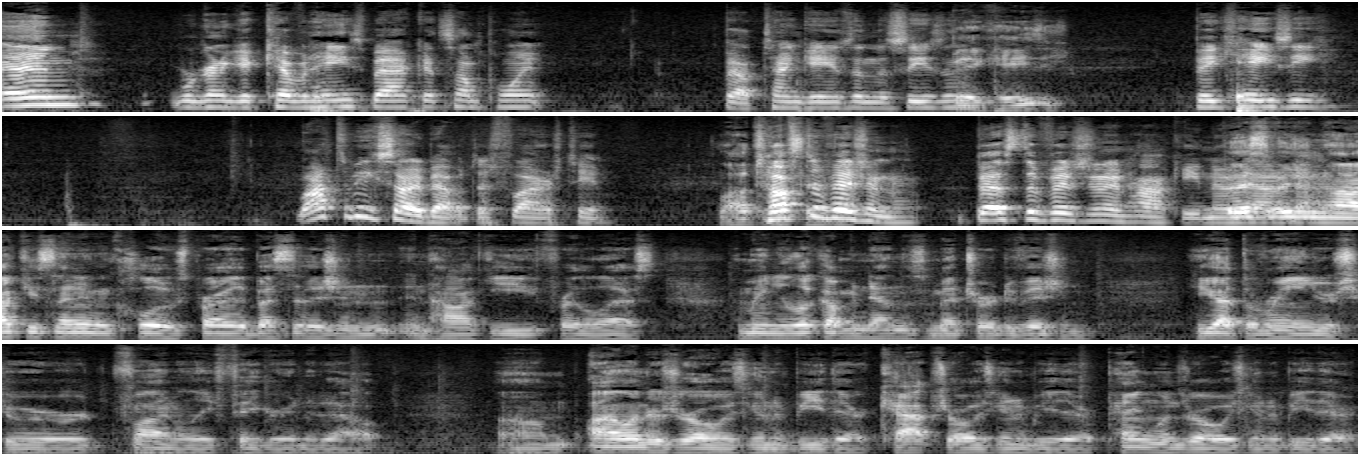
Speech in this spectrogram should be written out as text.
And we're going to get Kevin Hayes back at some point. About 10 games in the season. Big hazy. Big hazy. Lot to be excited about with this Flyers team. Lot to Tough division. Best division in hockey, no Best doubt division in about hockey. It's not even close. Probably the best division in hockey for the last. I mean, you look up and down this Metro division. You got the Rangers who are finally figuring it out. Um, Islanders are always going to be there. Caps are always going to be there. Penguins are always going to be there.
